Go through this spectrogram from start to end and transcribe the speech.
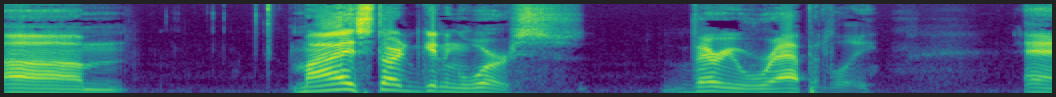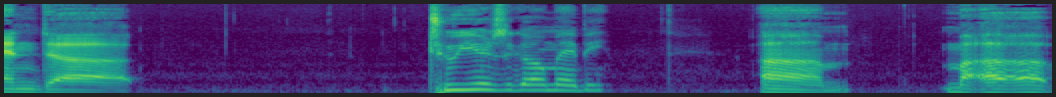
Um, my eyes started getting worse very rapidly, and uh, two years ago, maybe, um, my, uh,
